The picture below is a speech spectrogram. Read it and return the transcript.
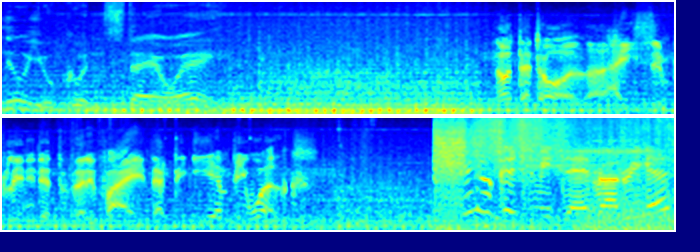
knew you couldn't stay away. Not at all. I simply needed to verify that the EMP works. You're no good to me dead, Rodriguez.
